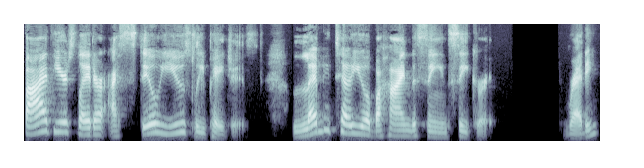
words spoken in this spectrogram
Five years later, I still use Leadpages. Let me tell you a behind the scenes secret. Ready?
